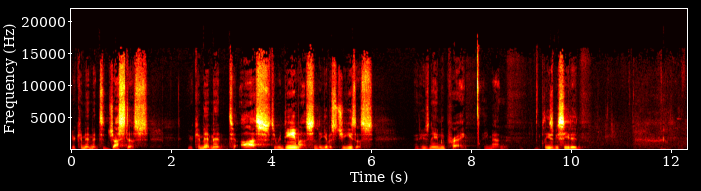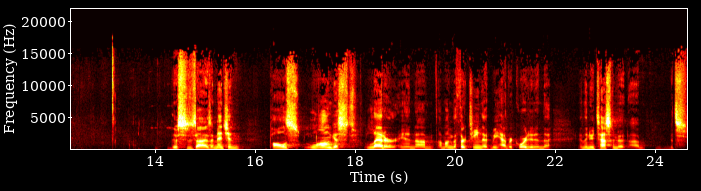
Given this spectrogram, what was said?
your commitment to justice, your commitment to us, to redeem us, and to give us Jesus, in whose name we pray. Amen. Please be seated. This is, uh, as I mentioned, Paul's longest letter in, um, among the 13 that we have recorded in the in the New Testament, um, it's,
